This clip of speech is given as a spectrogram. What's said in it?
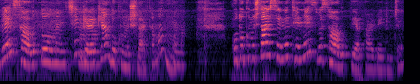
ve sağlıklı olman için gereken dokunuşlar tamam mı? Tamam. Bu dokunuşlar seni temiz ve sağlıklı yapar Beril'cim.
